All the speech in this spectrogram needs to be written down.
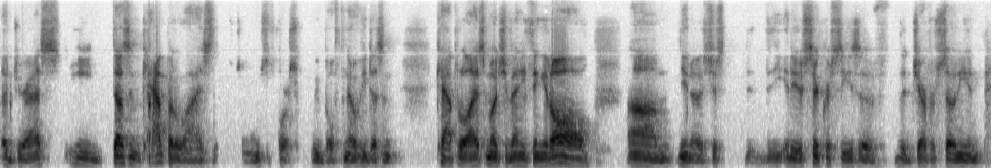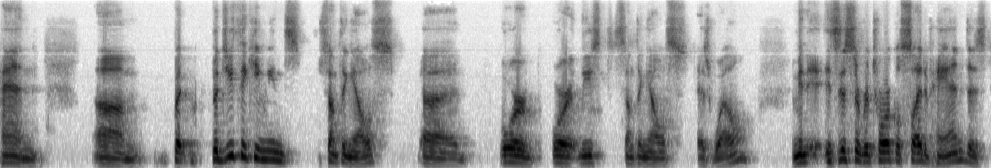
address, he doesn't capitalize those terms. Of course, we both know he doesn't capitalize much of anything at all. Um, you know, it's just the idiosyncrasies of the Jeffersonian pen. Um, but but do you think he means something else, uh, or or at least something else as well? I mean, is this a rhetorical sleight of hand? Is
